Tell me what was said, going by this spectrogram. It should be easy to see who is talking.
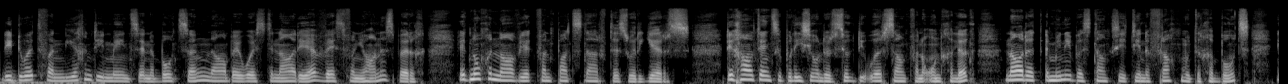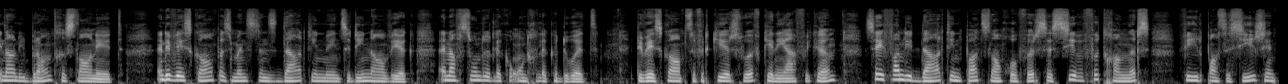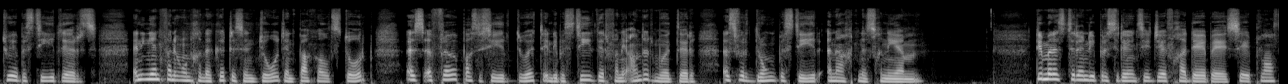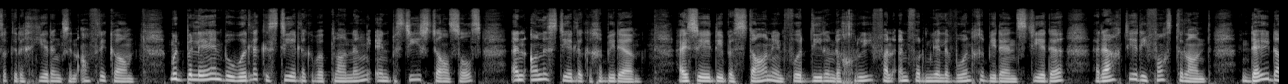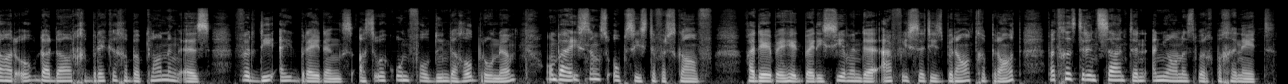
Speaker 1: Die dood van 19 mense in 'n botsing naby Westernaria, Wes van Johannesburg, het nog 'n naweek van padsterftes oorheers. Die Gautengse polisie ondersoek die oorsaak van 'n ongeluk nadat 'n minibus-taxi teen 'n vragmotor gebots en aan die brand geslaan het. In die Wes-Kaap is minstens 13 mense die naweek in afsonderlike ongelukke dood. Die Wes-Kaapse verkeershoof, Kenny Africa, sê van die 13 padslagoffers is 7 voetgangers, 4 passasiers en 2 bestuurders. In een van die ongelukke tussen George en Pakhalsdorp is 'n vroue passasier dood en die bestuurder van die ander motor is vir dronk bestuur in hegtenis geneem. Die minister in die presidentskap, Jeff Gadebe, sê plaaslike regerings in Afrika moet belê in behoorlike stedelike beplanning en bestuurstelsels in alle stedelike gebiede. Hy sê die bestaan en voortdurende groei van informele woongebiede in stede regdeur die vasteland dui daarop dat daar gebrekkige beplanning is vir die uitbreidings asook onvoldoende hulpbronne om behuisingsopsies te verskaf. Gadebe het by die 7de AfriCities beraad gepraat wat gister in Sandton in Johannesburg begin het.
